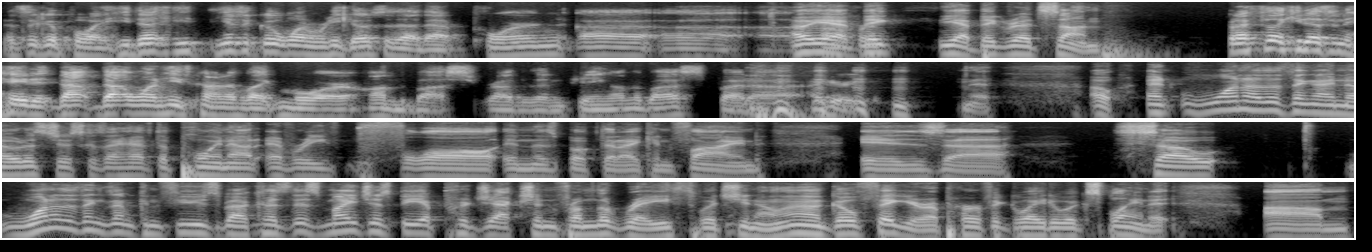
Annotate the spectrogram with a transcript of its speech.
That's a good point. He does. He, he has a good one where he goes to that that porn. Uh, uh, oh yeah, conference. big yeah, big red sun. But I feel like he doesn't hate it. That that one, he's kind of like more on the bus rather than peeing on the bus. But uh, I hear you. yeah. Oh, and one other thing I noticed, just because I have to point out every flaw in this book that I can find, is uh, so one of the things I'm confused about because this might just be a projection from the Wraith, which you know, uh, go figure, a perfect way to explain it. Um,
